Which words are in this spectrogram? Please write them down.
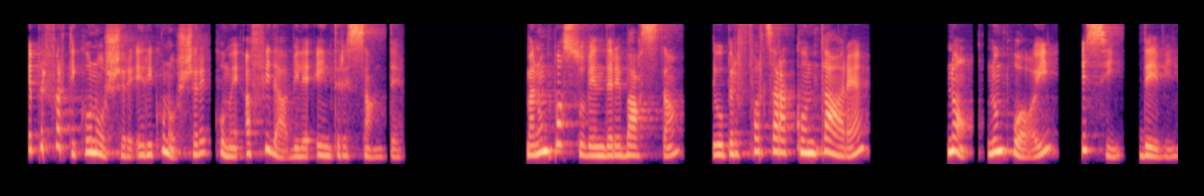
e per farti conoscere e riconoscere come affidabile e interessante. Ma non posso vendere basta? Devo per forza raccontare? No, non puoi e sì, devi.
